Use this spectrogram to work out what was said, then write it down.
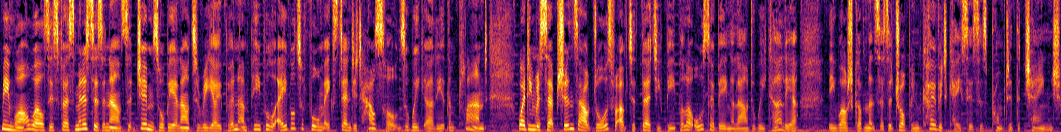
Meanwhile, Wales's First Minister's announced that gyms will be allowed to reopen and people able to form extended households a week earlier than planned. Wedding receptions outdoors for up to 30 people are also being allowed a week earlier. The Welsh Government says a drop in COVID cases has prompted the change.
